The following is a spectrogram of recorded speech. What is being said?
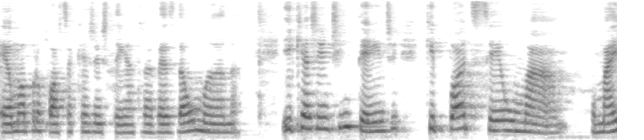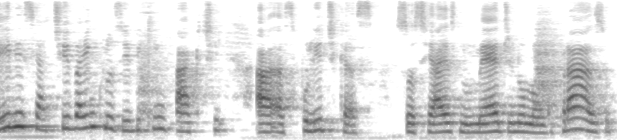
é uma proposta que a gente tem através da Humana. E que a gente entende que pode ser uma, uma iniciativa, inclusive, que impacte as políticas sociais no médio e no longo prazo,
